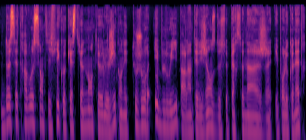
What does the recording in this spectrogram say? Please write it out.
de ses travaux scientifiques au questionnement théologique, on est toujours ébloui par l'intelligence de ce personnage. Et pour le connaître,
